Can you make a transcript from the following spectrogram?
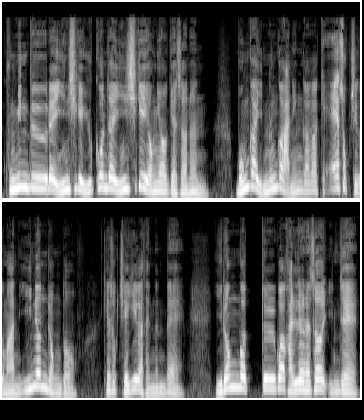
국민들의 인식의, 유권자의 인식의 영역에서는 뭔가 있는 거 아닌가가 계속 지금 한 2년 정도 계속 제기가 됐는데 이런 것들과 관련해서 이제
